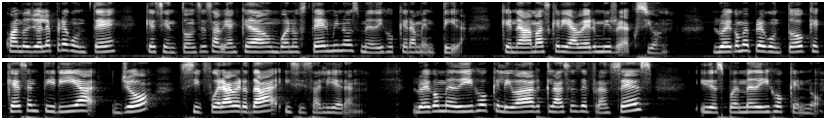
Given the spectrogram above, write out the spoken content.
Cuando yo le pregunté que si entonces habían quedado en buenos términos, me dijo que era mentira, que nada más quería ver mi reacción. Luego me preguntó que qué sentiría yo si fuera verdad y si salieran. Luego me dijo que le iba a dar clases de francés y después me dijo que no.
